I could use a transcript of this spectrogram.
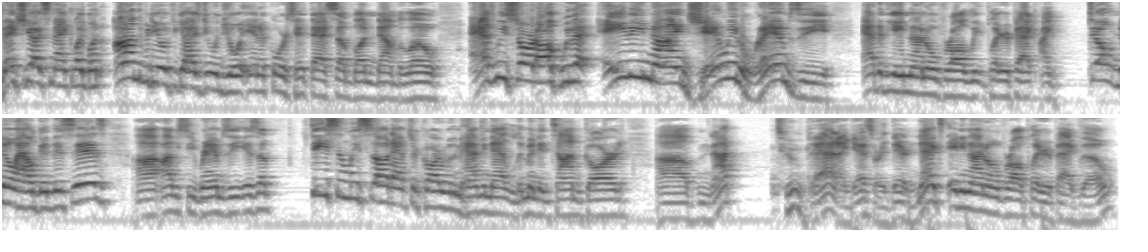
Make sure you guys smack the like button on the video if you guys do enjoy, and of course, hit that sub button down below. As we start off with an 89 Jalen Ramsey out of the 89 overall elite player pack. I don't know how good this is. Uh, obviously, Ramsey is a decently sought after card with him having that limited time card. Uh, not too bad, I guess, right there. Next 89 overall player pack, though.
